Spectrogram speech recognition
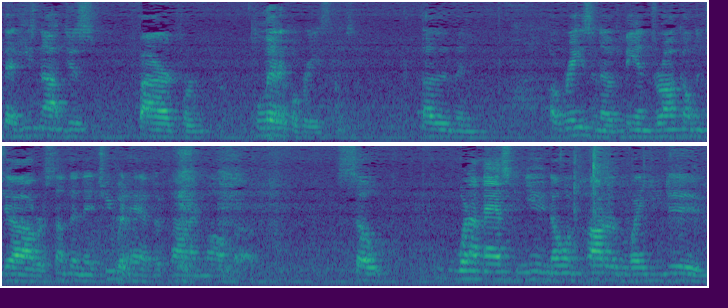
that he's not just fired for political reasons, other than a reason of being drunk on the job or something that you would have to fire him off of. So what I'm asking you, knowing Potter the way you do,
